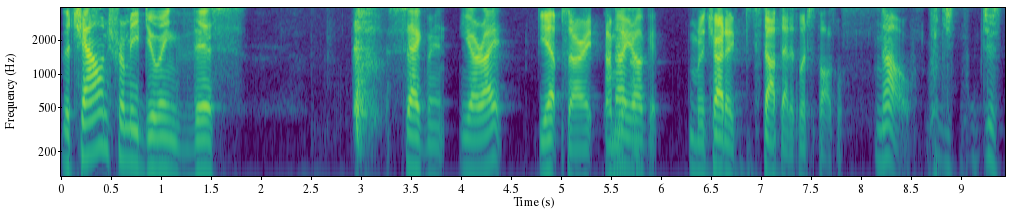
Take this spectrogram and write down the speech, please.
The challenge for me doing this segment. You all right? Yep, sorry. I'm No, gonna, you're all good. I'm going to try to stop that as much as possible. No, just, just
